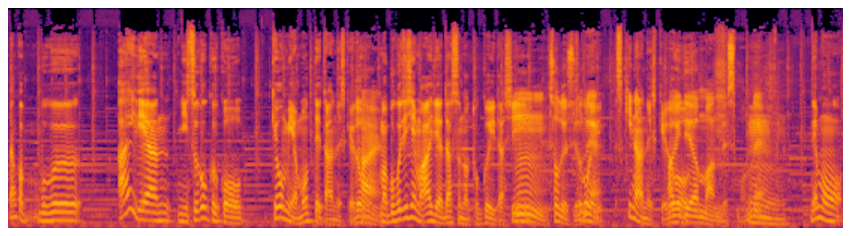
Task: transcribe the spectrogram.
なんか僕アイデアにすごくこう興味は持ってたんですけど、はい。まあ、僕自身もアイデア出すの得意だし、うん、そうですすごいよね好きなんですけどアイデアマンですもんね。うん。でも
